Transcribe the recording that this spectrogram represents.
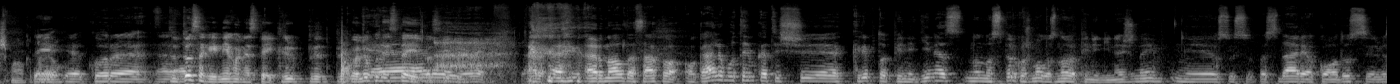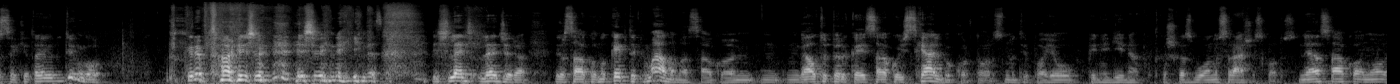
aš manau, kad Tai, e, kur... Tu, tu sakai, nieko nespėjai, prikoliukų nespėjai pasakyti. Ar, Arnoldas sako, o gali būti taip, kad iš e, kripto piniginės, nu, nusipirko žmogus naują piniginę, žinai, e, susi- pasidarė kodus ir visą kitą ir dingo. Kripto iš, iš piniginės, iš ledž- ledžerio. Ir sako, nu kaip taip įmanoma, sako, "M, gal tu pirkai, sako, išskelbiu kur nors, nu, tipo, jau piniginę, kad kažkas buvo nusirašęs kodus. Ne, sako, nu,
